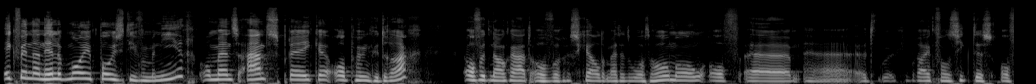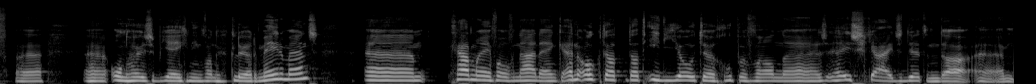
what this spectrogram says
Ik vind dat een hele mooie positieve manier om mensen aan te spreken op hun gedrag. Of het nou gaat over schelden met het woord homo, of uh, uh, het gebruik van ziektes of uh, onheuse bejegening van de gekleurde medemens. Ehm, ga er maar even over nadenken. En ook dat, dat idiote roepen van, hey scheids, dit en dat. Ehm,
